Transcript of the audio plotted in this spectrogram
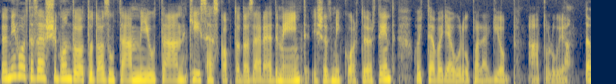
Mi volt az első gondolatod azután, miután készhez kaptad az eredményt, és ez mikor történt, hogy te vagy Európa legjobb ápolója? A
